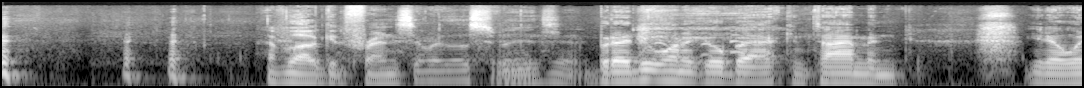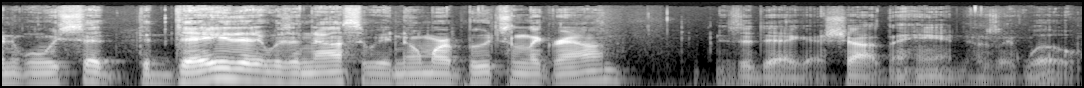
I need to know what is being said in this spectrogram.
I have a lot of good friends that were those civilians. But I do want to go back in time and, you know, when, when we said the day that it was announced that we had no more boots on the ground is the day I got shot in the hand. I was like, whoa.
